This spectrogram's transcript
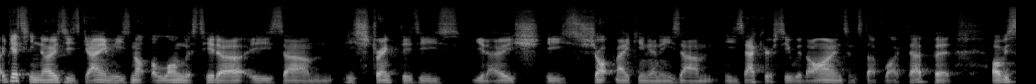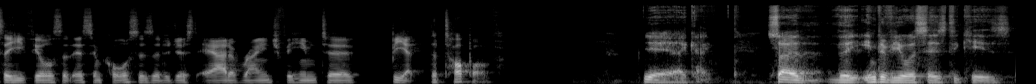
I guess he knows his game. He's not the longest hitter. He's um his strength is his you know his, his shot making and his um his accuracy with irons and stuff like that. But obviously he feels that there's some courses that are just out of range for him to be at the top of. Yeah, okay. So the interviewer says to Kiz,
